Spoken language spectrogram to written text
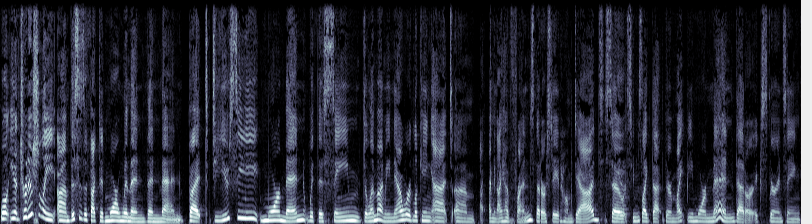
Well, you know, traditionally, um, this has affected more women than men. But do you see more men with this same dilemma? I mean, now we're looking at. Um, I, I mean, I have friends that are stay-at-home dads, so it seems like that there might be more men that are experiencing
